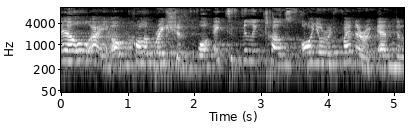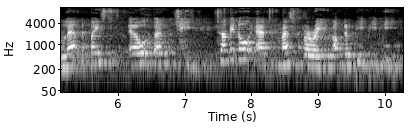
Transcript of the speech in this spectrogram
LOI on collaboration for 80 million tons oil refinery and land-based LNG terminal at Masbury under PPP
